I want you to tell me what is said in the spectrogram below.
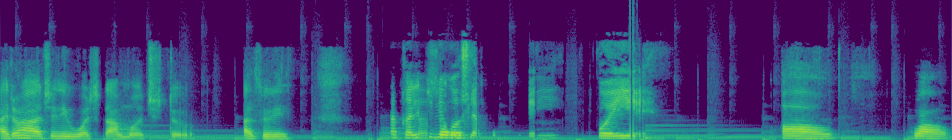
I don't actually watch that much though. Actually, I can literally So- watch like for a year. oh wow.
